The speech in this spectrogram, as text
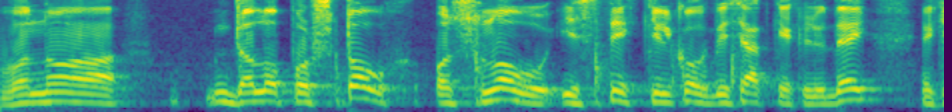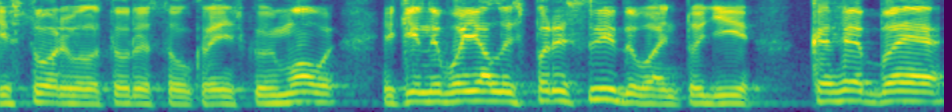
воно дало поштовх, основу із тих кількох десятків людей, які створювали товариство української мови, які не боялись переслідувань тоді КГБ,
